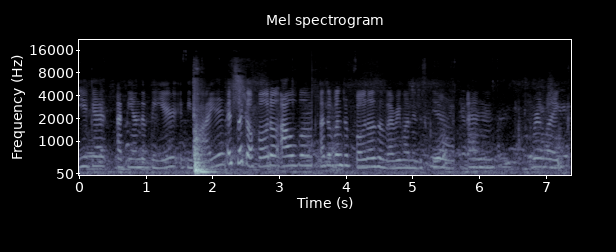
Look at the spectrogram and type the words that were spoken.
you get at the end of the year if you buy it. It's like a photo album. Has a bunch of photos of everyone in the school. Yeah. And we're like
